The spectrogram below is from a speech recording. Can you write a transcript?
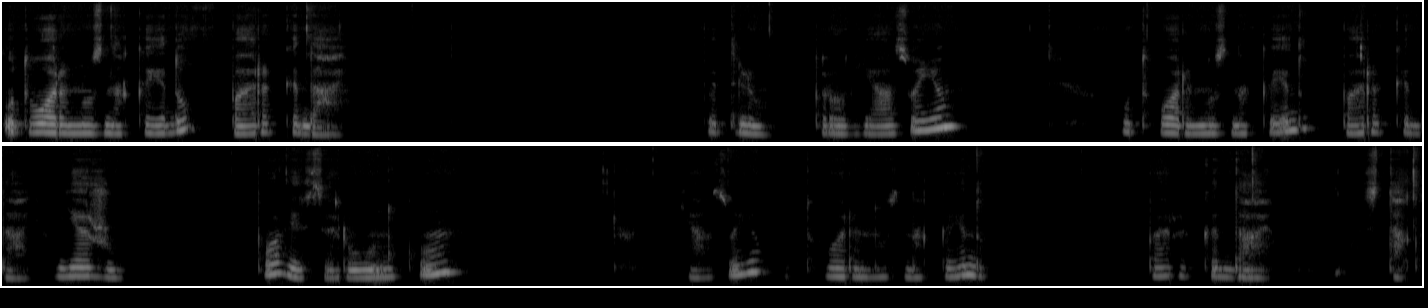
утворену з накиду перекидаю. Петлю пров'язую, утворену з накиду перекидаю. В'яжу по візерунку в'язую, утворену з накиду, перекидаю. Ось так.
